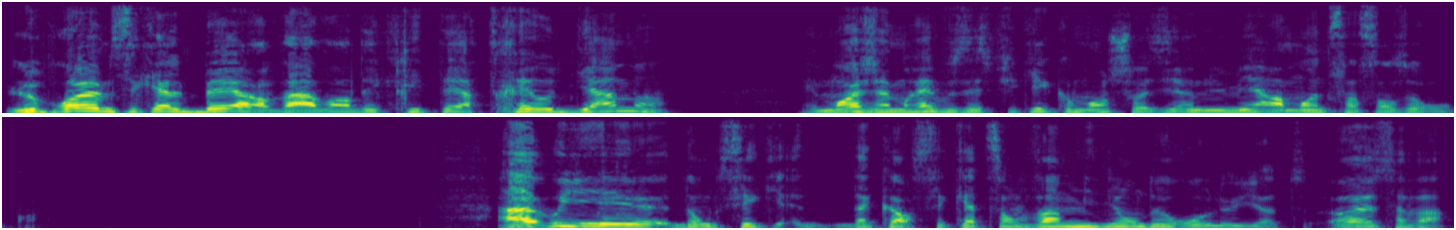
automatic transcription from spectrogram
Le problème, c'est qu'Albert va avoir des critères très haut de gamme et moi, j'aimerais vous expliquer comment choisir une lumière à moins de 500 euros. Quoi. Ah oui, euh, donc c'est d'accord, c'est 420 millions d'euros le yacht. Ouais, ça va.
